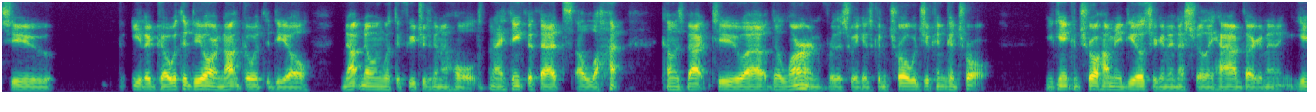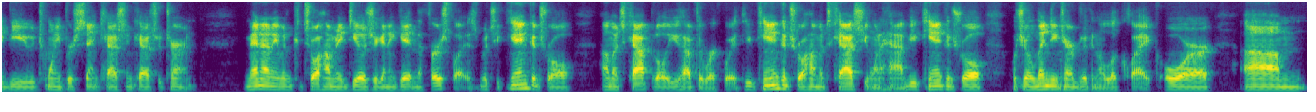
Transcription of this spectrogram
to either go with the deal or not go with the deal, not knowing what the future is going to hold. And I think that that's a lot comes back to uh, the learn for this week is control what you can control. You can't control how many deals you're going to necessarily have that are going to give you 20% cash and cash return. You may not even control how many deals you're going to get in the first place, but you can control how much capital you have to work with. You can control how much cash you want to have. You can control what your lending terms are going to look like, or um,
